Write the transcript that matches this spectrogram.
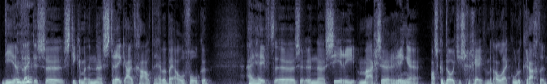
die blijkt dus stiekem een streek uitgehaald te hebben bij alle volken. Hij heeft eh, ze een eh, serie magische ringen als cadeautjes gegeven met allerlei coole krachten.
